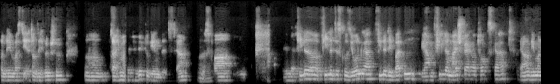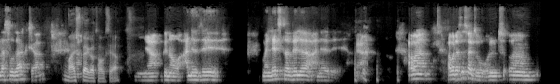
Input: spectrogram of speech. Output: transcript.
von dem, was die Eltern sich wünschen, äh, sag ich mal, welchen Weg du gehen willst. Ja, mhm. das war Wir haben viele, viele Diskussionen gehabt, viele Debatten. Wir haben viele Maischberger Talks gehabt, ja, wie man das so sagt, ja. Maischberger Talks, ja. Ja, genau. Anne will. Mein letzter Wille, Anne will. Ja. aber, aber das ist halt so. Und ähm,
